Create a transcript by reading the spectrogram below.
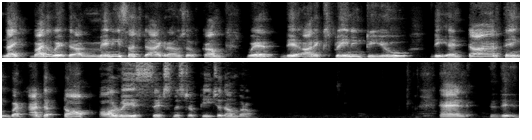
Like by the way, there are many such diagrams have come where they are explaining to you the entire thing, but at the top always sits Mr. P. Chidambaram. And the,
